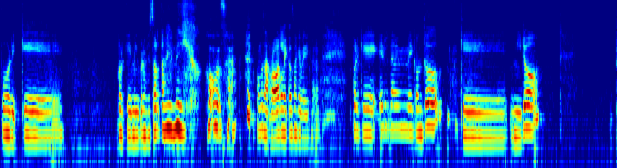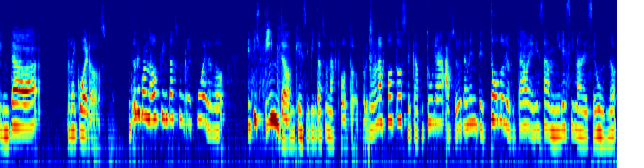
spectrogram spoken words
porque, porque mi profesor también me dijo, vamos a, vamos a robarle cosas que me dijo, ¿no? Porque él también me contó que miró, pintaba recuerdos. Entonces cuando vos pintas un recuerdo, es distinto que si pintas una foto, porque en una foto se captura absolutamente todo lo que estaba en esa milésima de segundo.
